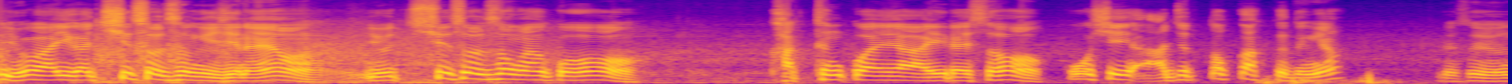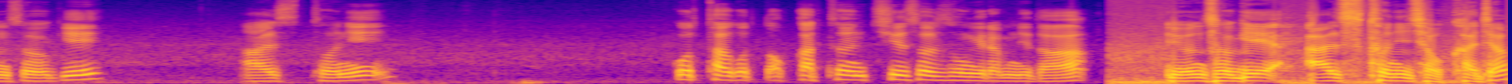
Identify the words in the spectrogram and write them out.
이 아이가 치설송이잖아요. 이 치설송하고 같은 과의 아이라서 꽃이 아주 똑같거든요. 그래서 연석이 알스톤이 꽃하고 똑같은 치설송이랍니다. 연석이 알스톤이 적하죠?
